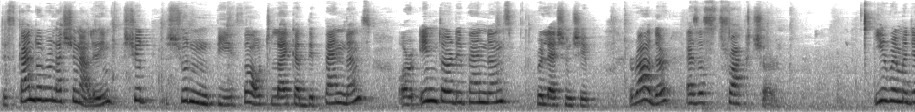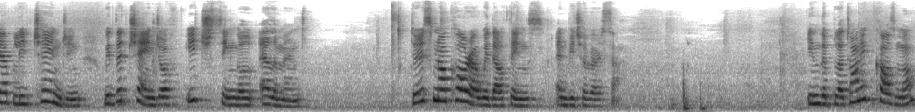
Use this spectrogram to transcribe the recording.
This kind of relationality should, shouldn't be thought like a dependence or interdependence relationship, rather as a structure, irremediably changing with the change of each single element. There is no Cora without things, and vice versa. In the Platonic cosmos,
